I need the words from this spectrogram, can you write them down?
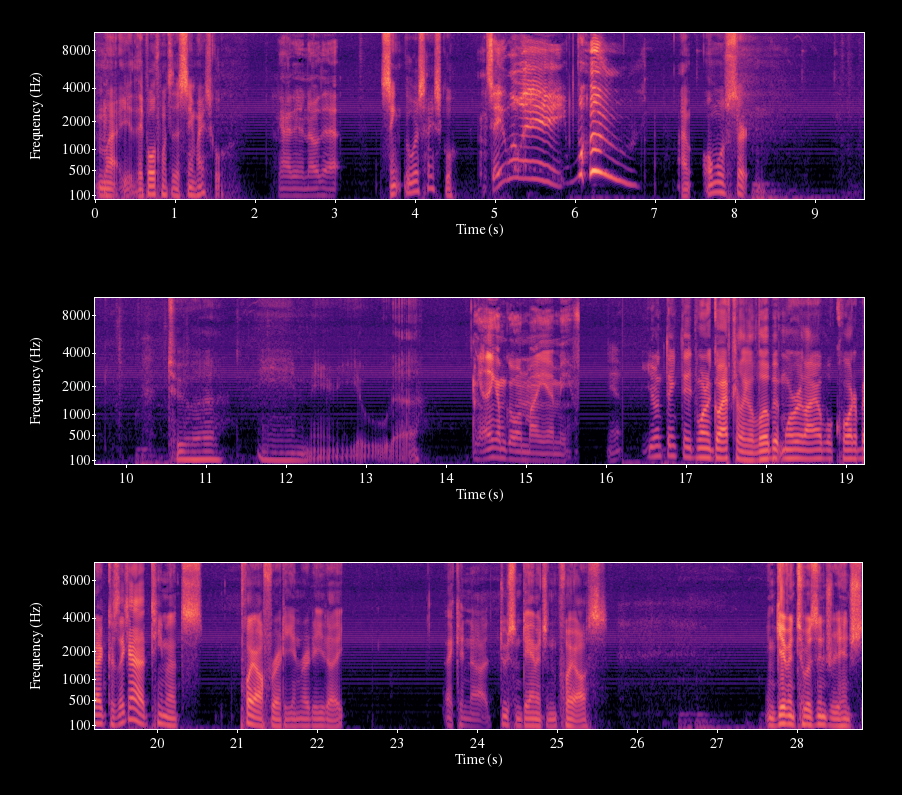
My, they both went to the same high school, Yeah, I didn't know that. St. Louis High School. St. Louis! Woohoo! I'm almost certain. Tua and Mariota. I think I'm going Miami. You don't think they'd want to go after like a little bit more reliable quarterback because they got a team that's playoff ready and ready to like that can uh, do some damage in the playoffs. And given to his injury his-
